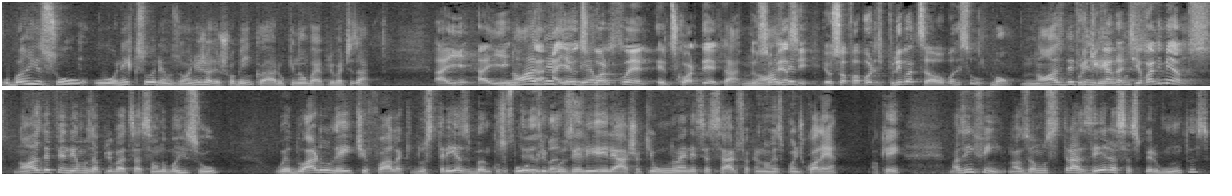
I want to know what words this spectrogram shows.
o Banrisul, o Onix Lorenzoni já deixou bem claro que não vai privatizar. Aí, aí, nós defendemos... aí eu discordo com ele, eu discordo dele. Tá, eu sou bem de... assim, eu sou a favor de privatizar o Banrisul. Bom, nós defendemos... Porque cada dia vale menos. Nós defendemos a privatização do Banrisul. O Eduardo Leite fala que dos três bancos públicos, três bancos. Ele, ele acha que um não é necessário, só que ele não responde qual é, ok? Mas, enfim, nós vamos trazer essas perguntas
